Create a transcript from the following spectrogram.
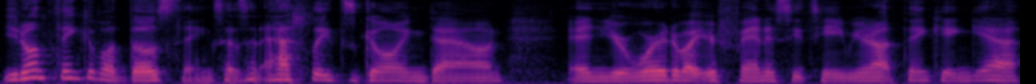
you don't think about those things as an athlete's going down and you're worried about your fantasy team. You're not thinking, yeah,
